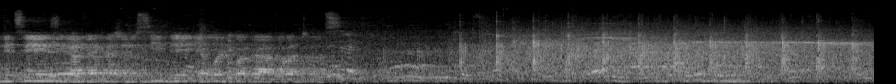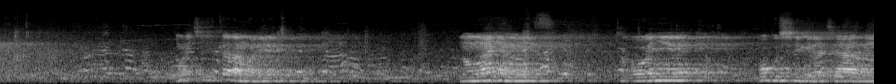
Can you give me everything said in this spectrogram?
ndetse zigahagarika jenoside yakorerwaga abatutsi muri iki gitaramo rero. Ni umwanya mwiza. Tubonye wo gushimira cyane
